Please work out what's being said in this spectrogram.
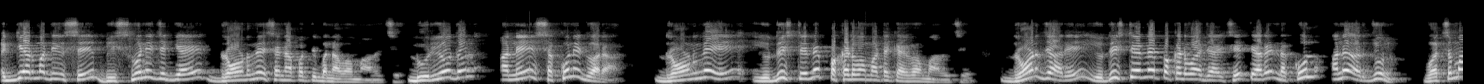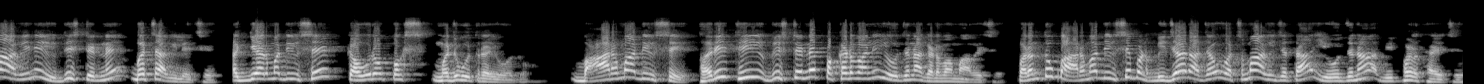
અગિયારમા દિવસે ભીષ્મની જગ્યાએ દ્રોણને સેનાપતિ બનાવવામાં આવે છે. દુર્યોધન અને શકુની દ્વારા દ્રોણને યુધિષ્ઠિરને પકડવા માટે કહેવામાં આવે છે. દ્રોણ જ્યારે યુધિષ્ઠિરને પકડવા જાય છે, ત્યારે નકુલ અને અર્જુન વચમાં આવીને યુધિષ્ઠિરને બચાવી લે છે. અગિયારમા દિવસે કૌરવ પક્ષ મજબૂત રહ્યો હતો. બારમા દિવસે ફરીથી યુધિષ્ઠિરને પકડવાની યોજના ઘડવામાં આવે છે. પરંતુ બારમા દિવસે પણ બીજા રાજાઓ વચમાં આવી જતા યોજના વિફળ થાય છે.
